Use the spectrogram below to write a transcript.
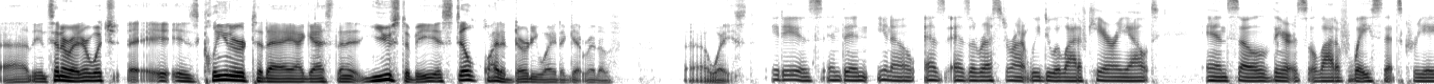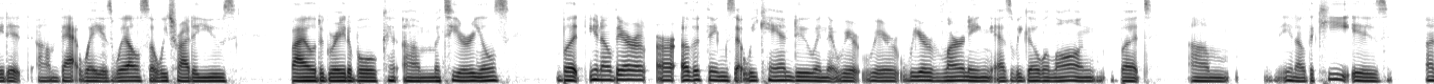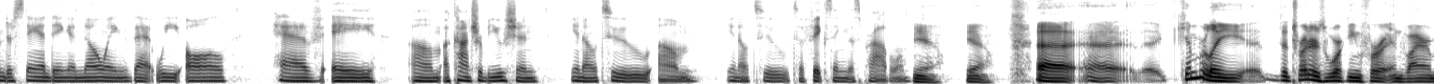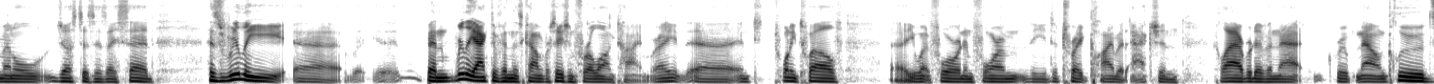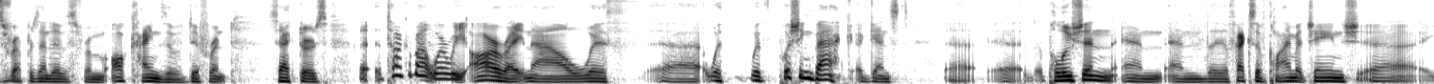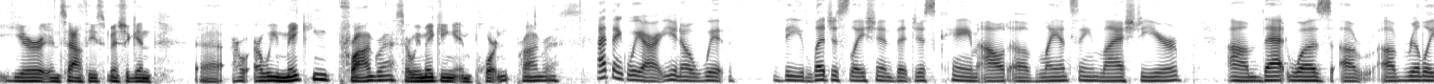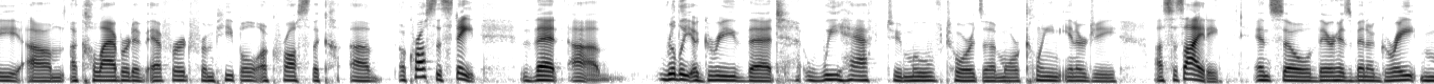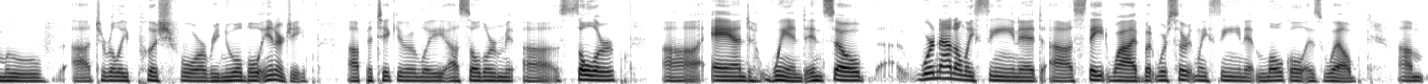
uh, the incinerator, which uh, is cleaner today, I guess, than it used to be, is still quite a dirty way to get rid of uh, waste. It is, and then you know, as as a restaurant, we do a lot of carry out, and so there's a lot of waste that's created um, that way as well. So we try to use biodegradable um, materials. But you know there are other things that we can do, and that we're we're we're learning as we go along. But um, you know the key is understanding and knowing that we all have a um, a contribution, you know, to um, you know to to fixing this problem. Yeah. Yeah. Uh, uh, Kimberly, Detroiters working for environmental justice, as I said, has really uh, been really active in this conversation for a long time, right? Uh, in 2012, uh, you went forward and formed the Detroit Climate Action Collaborative, and that group now includes representatives from all kinds of different sectors. Uh, talk about where we are right now with with with pushing back against uh, uh, pollution and and the effects of climate change uh, here in Southeast Michigan. Are, are, we making progress? Are we making important progress? I think we are. You know, with the legislation that just came out of Lansing last year. Um, that was a, a really um, a collaborative effort from people across the uh, across the state that uh, really agree that we have to move towards a more clean energy uh, society. And so there has been a great move uh, to really push for renewable energy, uh, particularly uh, solar, uh, solar. Uh, and wind. And so we're not only seeing it statewide, but we're certainly seeing it local as well. Um,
